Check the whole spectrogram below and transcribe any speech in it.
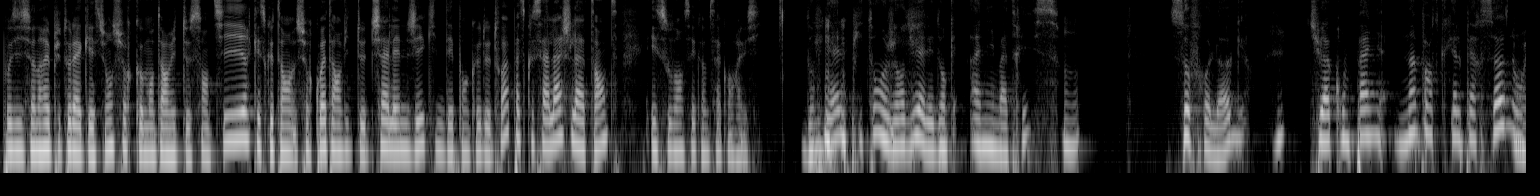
positionnerai plutôt la question sur comment tu as envie de te sentir, qu'est-ce que sur quoi tu as envie de te challenger qui ne dépend que de toi, parce que ça lâche l'attente. Et souvent, c'est comme ça qu'on réussit. Donc Gaëlle Piton, aujourd'hui, elle est donc animatrice, mm. sophrologue, tu accompagnes n'importe quelle personne ou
